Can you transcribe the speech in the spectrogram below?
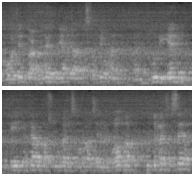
وهو جد عبد الله بن يحيى أن تستطيع أن أن تريني كيف كان رسول الله صلى الله عليه وسلم يتوضأ؟ كنت حديث السلف.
